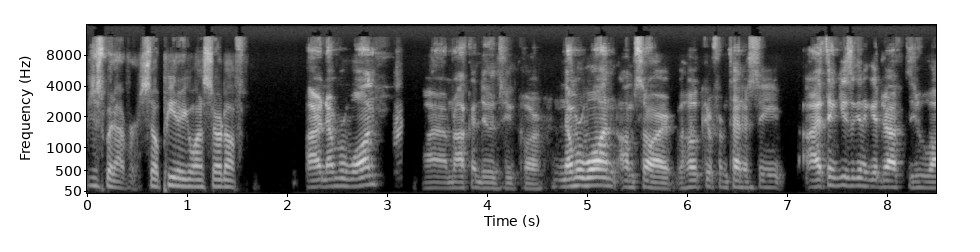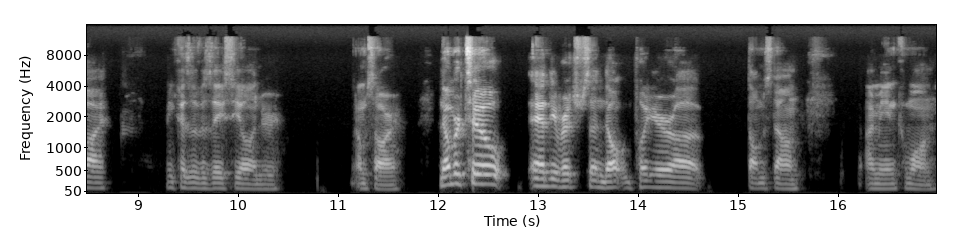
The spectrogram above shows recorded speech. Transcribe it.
just whatever. So, Peter, you want to start off? All right, number one. Right, I'm not gonna do it too Carr. Number one, I'm sorry, Hooker from Tennessee. I think he's gonna get drafted too high because of his ACL injury. I'm sorry. Number two, Andy Richardson. Don't put your uh, thumbs down. I mean, come on,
